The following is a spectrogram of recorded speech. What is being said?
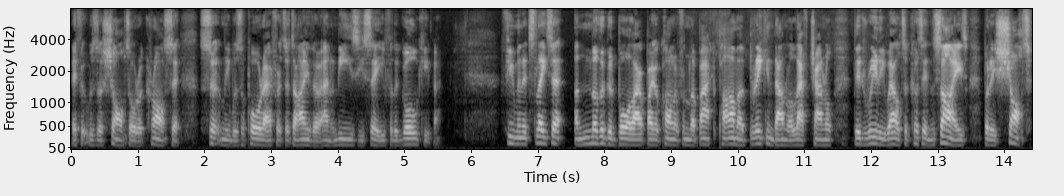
if it was a shot or a cross. It certainly was a poor effort at either and an easy save for the goalkeeper. A few minutes later, another good ball out by O'Connor from the back. Palmer breaking down the left channel did really well to cut inside, but his shot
